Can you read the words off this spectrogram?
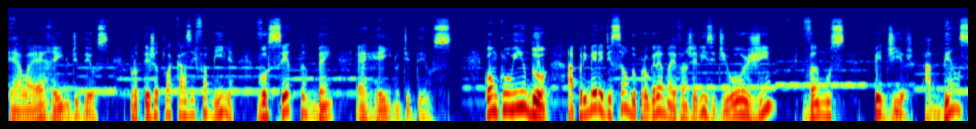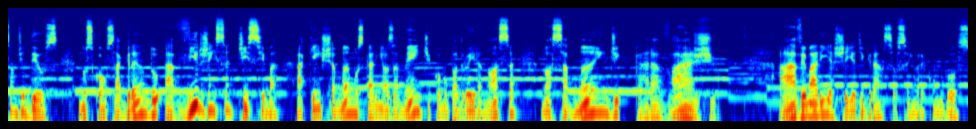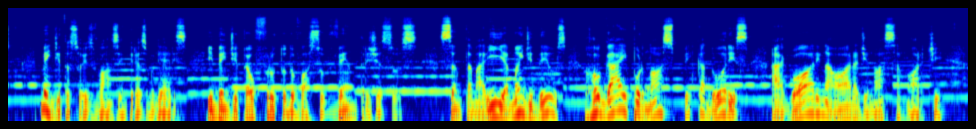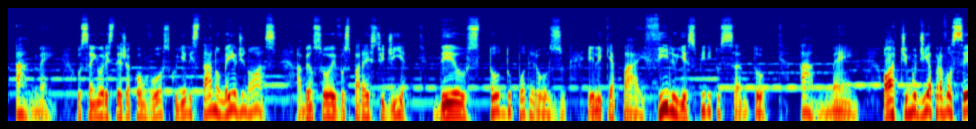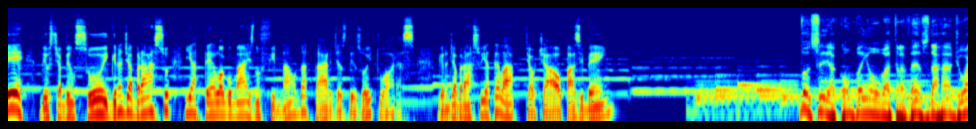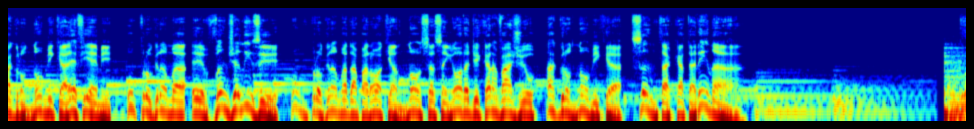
Ela é reino de Deus. Proteja a tua casa e família. Você também é reino de Deus. Concluindo a primeira edição do programa Evangelize de hoje, vamos pedir a bênção de Deus, nos consagrando à Virgem Santíssima, a quem chamamos carinhosamente como padroeira nossa, nossa mãe de Caravaggio. Ave Maria, cheia de graça, o Senhor é convosco. Bendita sois vós entre as mulheres, e bendito é o fruto do vosso ventre, Jesus. Santa Maria, Mãe de Deus, rogai por nós, pecadores, agora e na hora de nossa morte. Amém. O Senhor esteja convosco e Ele está no meio de nós. Abençoe-vos para este dia. Deus Todo-Poderoso, Ele que é Pai, Filho e Espírito Santo. Amém. Ótimo dia para você. Deus te abençoe. Grande abraço e até logo mais no final da tarde às 18 horas. Grande abraço e até lá. Tchau, tchau. Paz e bem. Você acompanhou através da Rádio Agronômica FM o programa Evangelize, um programa da paróquia Nossa Senhora de Caravaggio, Agronômica, Santa Catarina.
